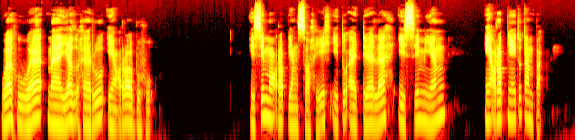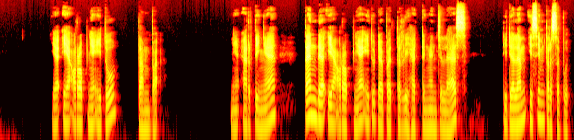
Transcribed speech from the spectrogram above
Wa huwa ma yadhharu i'rabuhu. Isim mu'rab yang sahih itu adalah isim yang i'rabnya itu tampak. Ya, i'rabnya itu tampak. Ya, artinya tanda i'rabnya itu dapat terlihat dengan jelas di dalam isim tersebut.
